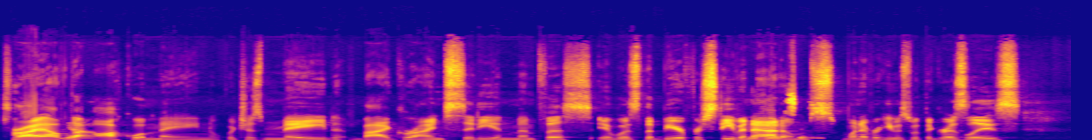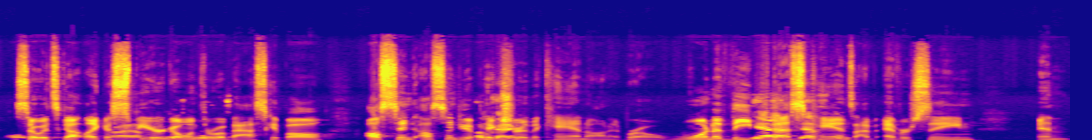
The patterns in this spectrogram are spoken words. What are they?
try out Yeah. the Aquamaine, which is made by Grind City in Memphis. It was the beer for Steven Grind City. Adams whenever he was with the Grizzlies. Oh, So it's got like a right, spear going through a basketball. I'll send I'll send you a Okay. picture of the can on it, bro. One of the Yeah, best definitely. cans I've ever seen. And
